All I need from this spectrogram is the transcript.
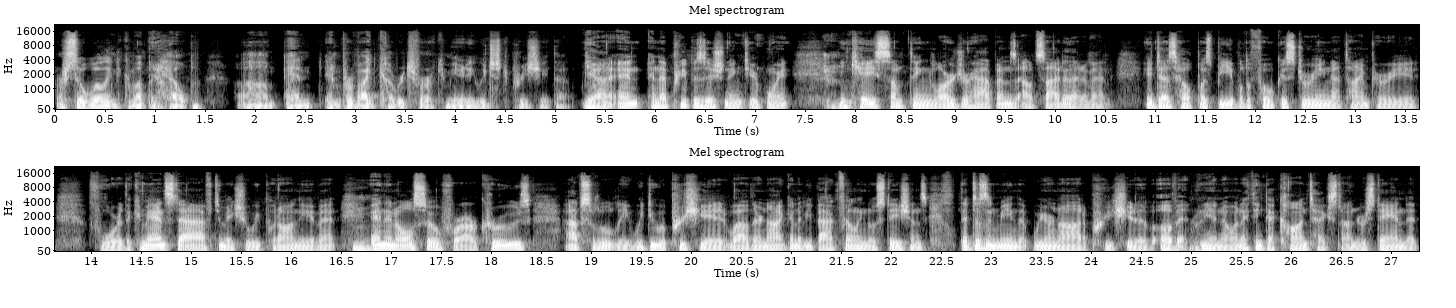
are so willing to come up and help um, and and provide coverage for our community. We just appreciate that. Yeah, and and that pre-positioning to your point, in case something larger happens outside of that event, it does help us be able to focus during that time period for the command staff to make sure we put on the event, and then also for our crews. Absolutely, we do appreciate it. While they're not going to be backfilling those stations, that doesn't mean that we are not appreciative of it. You know, and I think that context to understand that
